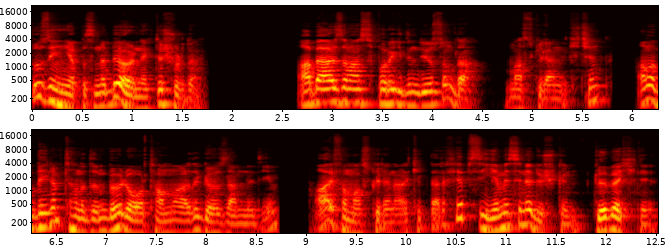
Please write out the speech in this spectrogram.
Bu zihin yapısında bir örnek de şurada. Abi her zaman spora gidin diyorsun da maskülenlik için. Ama benim tanıdığım böyle ortamlarda gözlemlediğim alfa maskülen erkekler hepsi yemesine düşkün, göbekli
